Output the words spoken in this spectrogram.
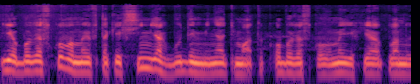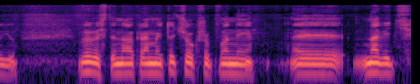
І обов'язково ми в таких сім'ях будемо міняти маток. Обов'язково. Ми їх я планую вивести на окремий точок, щоб вони е, навіть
